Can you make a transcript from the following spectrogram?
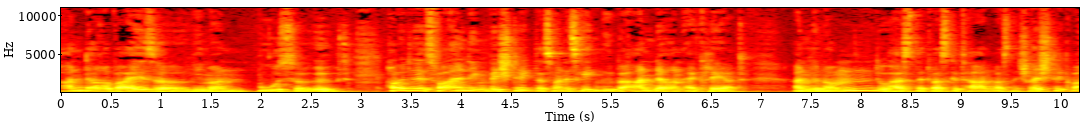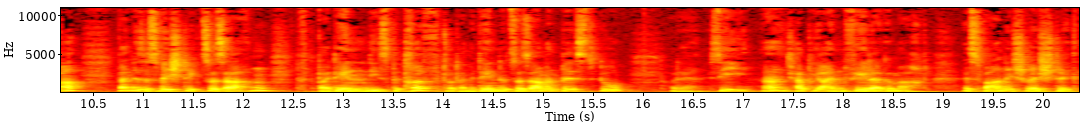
andere Weise, wie man Buße übt. Heute ist vor allen Dingen wichtig, dass man es gegenüber anderen erklärt. Angenommen, du hast etwas getan, was nicht richtig war, dann ist es wichtig zu sagen, bei denen dies betrifft oder mit denen du zusammen bist, du oder sie, ich habe hier einen Fehler gemacht. Es war nicht richtig.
